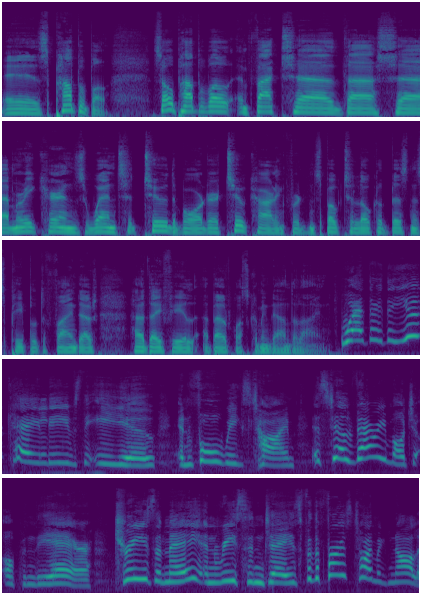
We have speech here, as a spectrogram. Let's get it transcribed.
is palpable. So palpable, in fact, uh, that uh, Marie Kearns went to the border to Carlingford and spoke to local business people to find out how they feel about what's coming down the line. Whether the UK leaves the EU in four weeks' time is still very much up in the air. Theresa May, in recent days, for the first time acknowledged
